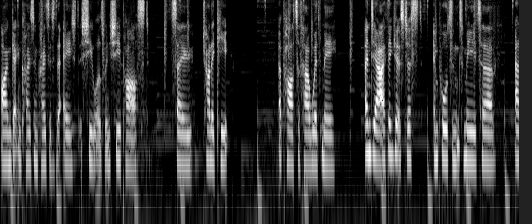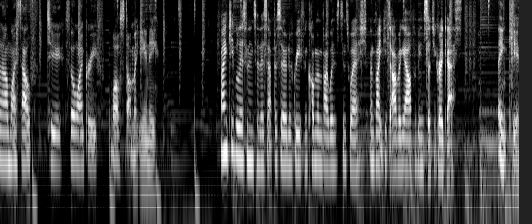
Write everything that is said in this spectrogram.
I'm getting closer and closer to the age that she was when she passed. So trying to keep a part of her with me. And yeah, I think it's just important to me to allow myself to feel my grief whilst I'm at uni. Thank you for listening to this episode of Grief in Common by Winston's Wish, and thank you to Abigail for being such a great guest. Thank you.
